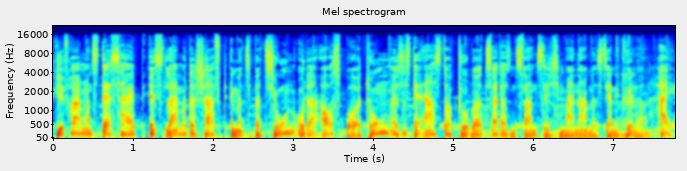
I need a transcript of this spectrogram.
Wir fragen uns deshalb, ist Leihmutterschaft Emanzipation oder Ausbeutung? Es ist der 1. Oktober 2020. Mein Name ist Janne Köhler. Hi.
